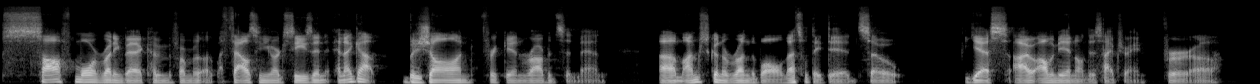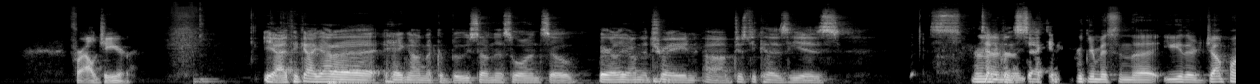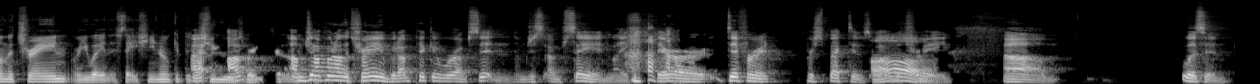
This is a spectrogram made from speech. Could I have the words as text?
sophomore running back coming from a, a thousand yard season, and I got Bijan freaking Robinson, man. Um, I'm just going to run the ball. That's what they did. So, yes, I, I'm in on this hype train for uh, for Allgeier. Yeah, I think I gotta hang on the caboose on this one. So barely on the train, um, just because he is No, no, technically no. second. I think you're missing the. You either jump on the train or you wait in the station. You don't get to choose. I'm- where you I'm jumping on the train, but I'm picking where I'm sitting. I'm just I'm saying like there are different perspectives on Oh. the train. Um, listen,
